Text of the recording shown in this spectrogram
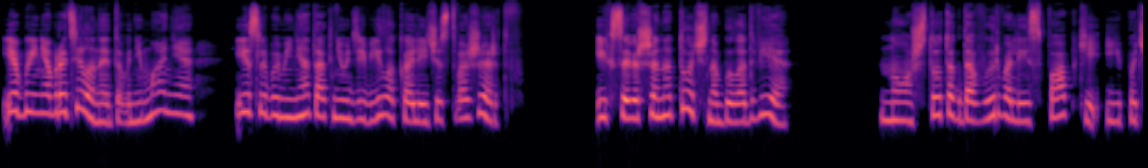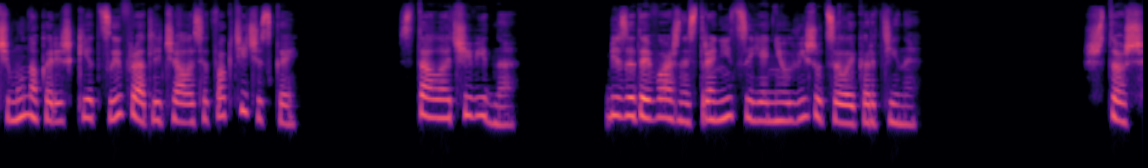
Я бы и не обратила на это внимания, если бы меня так не удивило количество жертв. Их совершенно точно было две. Но что тогда вырвали из папки и почему на корешке цифра отличалась от фактической? Стало очевидно. Без этой важной страницы я не увижу целой картины. Что ж,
